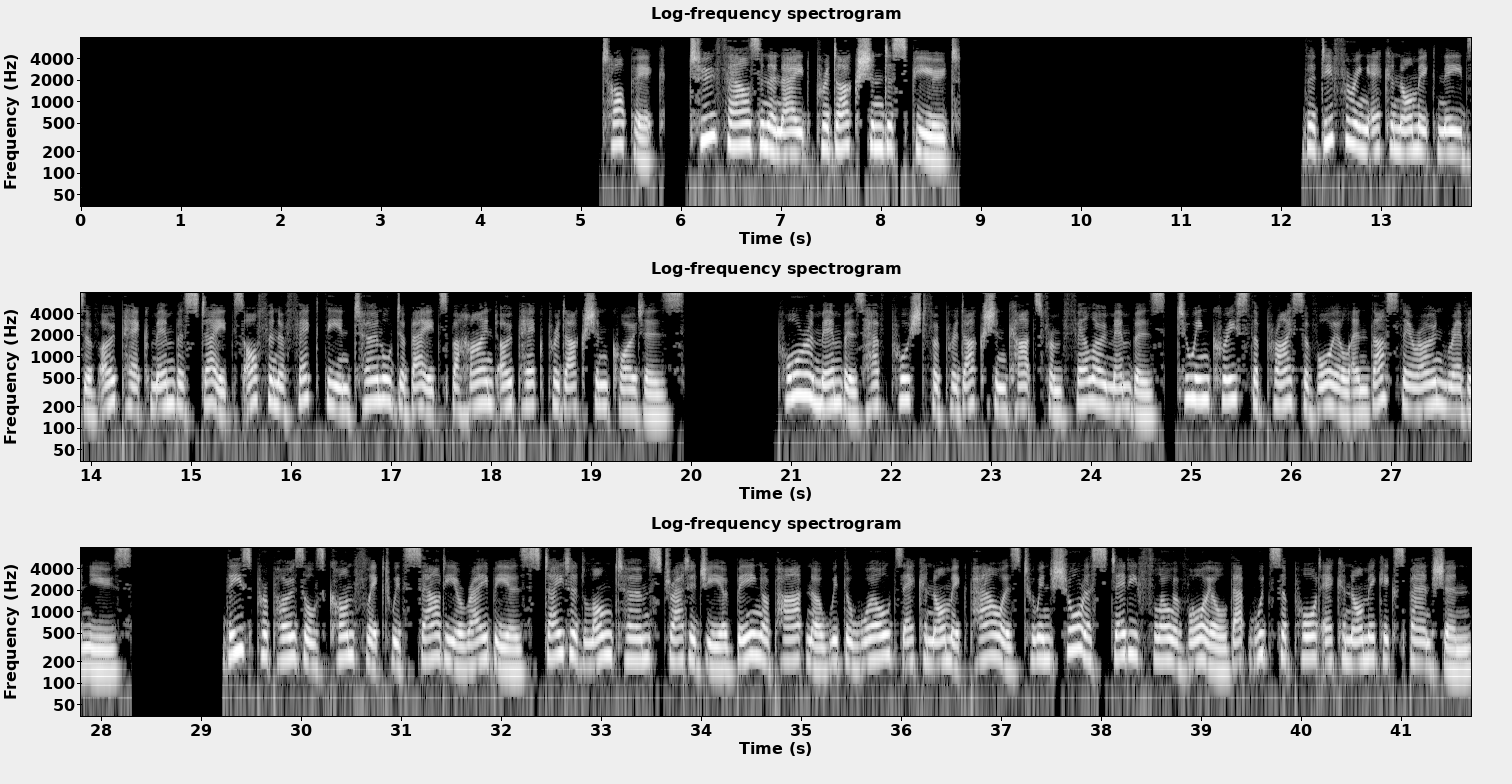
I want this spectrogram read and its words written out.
Topic 2008 production dispute The differing economic needs of OPEC member states often affect the internal debates behind OPEC production quotas. Poorer members have pushed for production cuts from fellow members, to increase the price of oil and thus their own revenues. These proposals conflict with Saudi Arabia's stated long-term strategy of being a partner with the world's economic powers to ensure a steady flow of oil that would support economic expansion.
